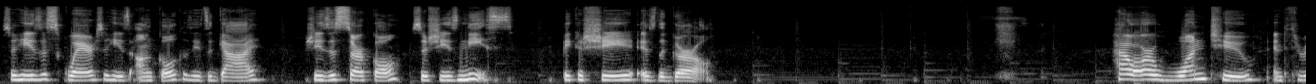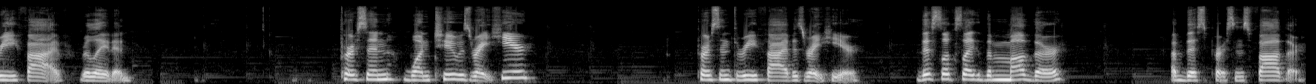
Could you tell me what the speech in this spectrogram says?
So he's a square, so he's uncle because he's a guy. She's a circle, so she's niece because she is the girl. How are 1, 2, and 3, 5 related? Person 1, 2 is right here. Person 3, 5 is right here. This looks like the mother of this person's father.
